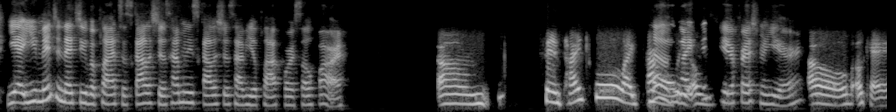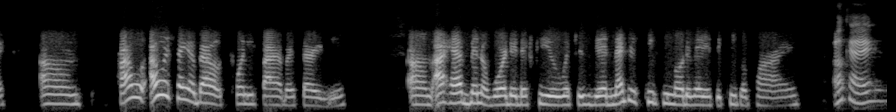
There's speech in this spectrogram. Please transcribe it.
yeah, you mentioned that you've applied to scholarships. How many scholarships have you applied for so far? Um, since high school, like probably no, like oh, this year, freshman year. Oh, okay. Um, probably I would say about twenty five or thirty. Um, I have been awarded a few, which is good, and that just keeps me motivated to keep applying. Okay.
